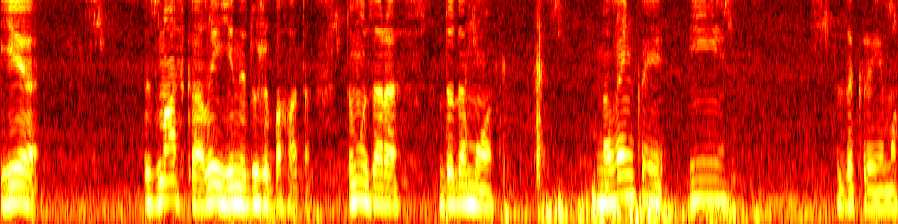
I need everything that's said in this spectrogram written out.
Є змазка, але її не дуже багато. Тому зараз додамо новенької і закриємо.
